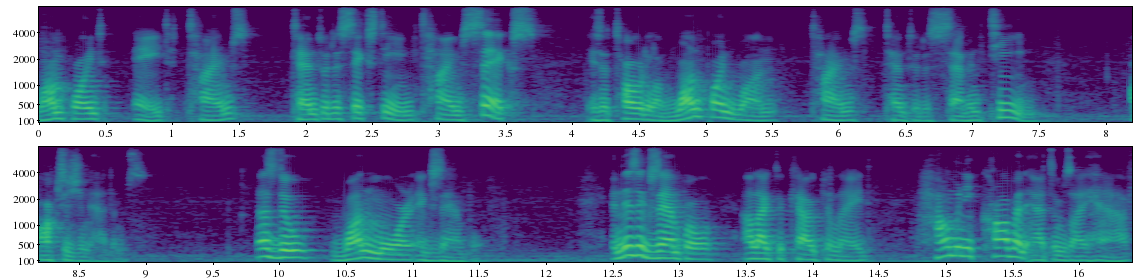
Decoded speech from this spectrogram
1.8 times 10 to the 16 times 6 is a total of 1.1 times 10 to the 17 oxygen atoms. Let's do one more example. In this example, I like to calculate how many carbon atoms I have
